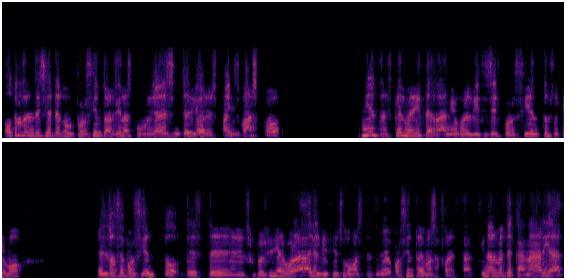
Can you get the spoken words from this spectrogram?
Otro 37% ardió en las comunidades interiores, País Vasco, mientras que el Mediterráneo, con el 16%, se quemó el 12% desde superficie arbolada y el 18,79% de masa forestal. Finalmente, Canarias,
